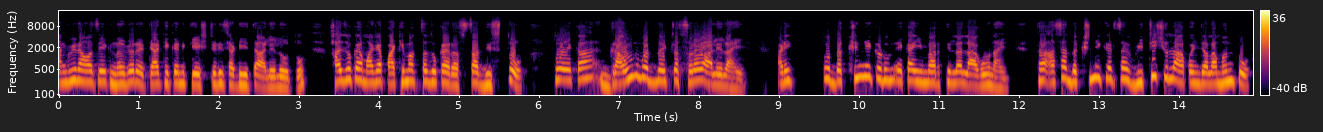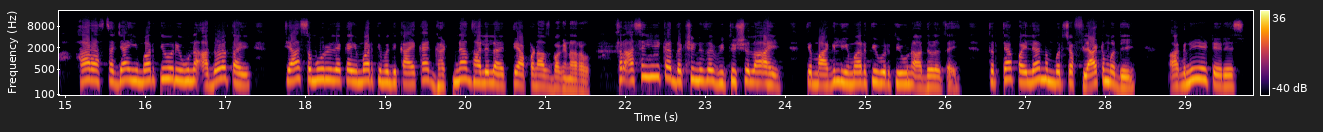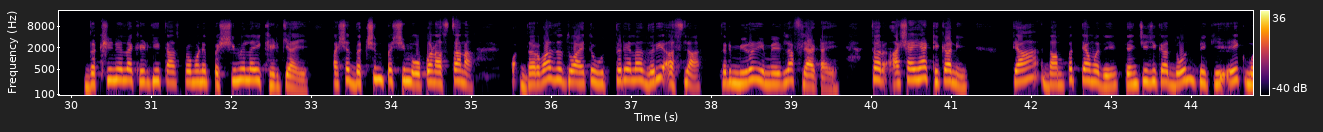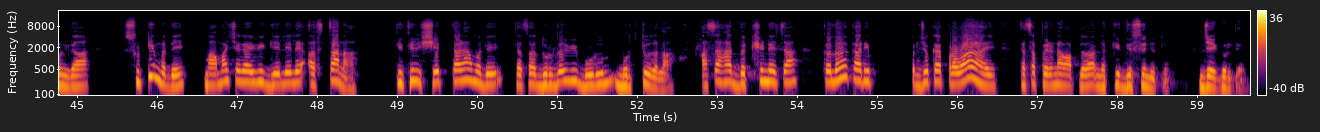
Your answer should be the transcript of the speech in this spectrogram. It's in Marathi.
सांगवी नावाचं एक नगर आहे त्या ठिकाणी केस स्टडीसाठी इथं आलेलो होतो. हा जो काय माझ्या पाठीमागचा जो काय रस्ता दिसतो तो एका ग्राउंड मधनं एक सरळ आलेला आहे आणि तो दक्षिणेकडून एका इमारतीला लागून आहे. तर असा दक्षिणेकडचा विथिशुला आपण ज्याला म्हणतो हा रस्ता ज्या इमारतीवर येऊन आदळत आहे त्या समोरील एका इमारतीमध्ये काय काय घटना झालेल्या आहेत ते आपण आज बघणार आहोत. तर असंही एका दक्षिणेचा विथिशुला आहे ते मागील इमारतीवरती येऊन आदळत आहे. तर त्या पहिल्या नंबरच्या फ्लॅटमध्ये आग्नेय टेरेस दक्षिणेला खिडकी त्याचप्रमाणे पश्चिमेलाही खिडकी आहे. अशा दक्षिण पश्चिम ओपन असताना दरवाजा जो आहे तो उत्तरेला जरी असला तरी मिरर इमेजला फ्लॅट आहे. तर अशा या ठिकाणी त्या दाम्पत्यामध्ये त्यांची जी का दोन पैकी एक मुलगा सुट्टीमध्ये मामाच्या गावी गेलेले असताना तेथील शेततळ्यामध्ये त्याचा दुर्दैवी बुडून मृत्यू झाला. असा हा दक्षिणेचा कलहकारी जो काय प्रवाह आहे त्याचा परिणाम आपल्याला नक्की दिसून येतो. जय गुरुदेव.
